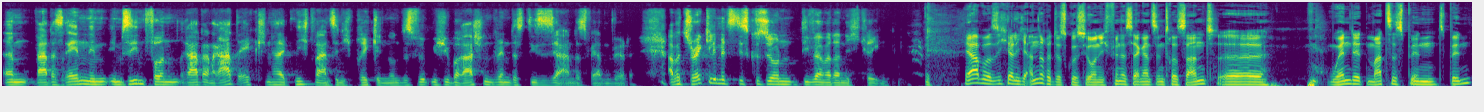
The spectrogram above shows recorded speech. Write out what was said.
ähm, war das Rennen im, im Sinn von Rad-an-Rad-Action halt nicht wahnsinnig prickelnd. Und es würde mich überraschen, wenn das dieses Jahr anders werden würde. Aber Track Limits-Diskussion, die werden wir dann nicht kriegen. Ja, aber sicherlich andere Diskussionen. Ich finde das ja ganz interessant. Äh When did Matze spin, spin?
